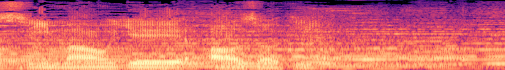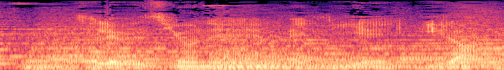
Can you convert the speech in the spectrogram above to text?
سیمای آزادی. تلویزیون ملی ایران.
